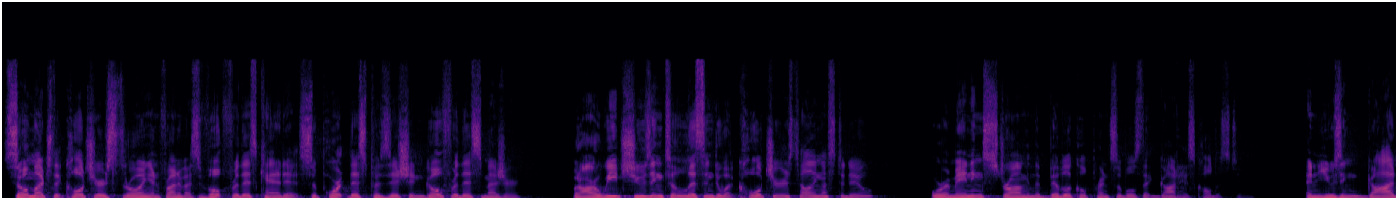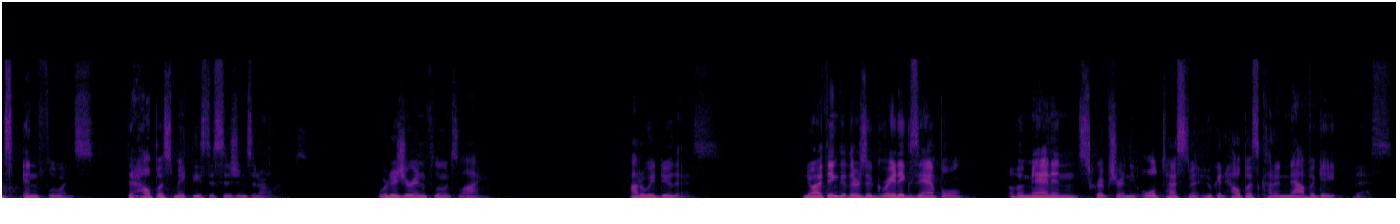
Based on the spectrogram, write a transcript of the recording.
So much that culture is throwing in front of us vote for this candidate, support this position, go for this measure. But are we choosing to listen to what culture is telling us to do or remaining strong in the biblical principles that God has called us to and using God's influence to help us make these decisions in our lives? Where does your influence lie? How do we do this? You know, I think that there's a great example of a man in Scripture in the Old Testament who can help us kind of navigate this,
